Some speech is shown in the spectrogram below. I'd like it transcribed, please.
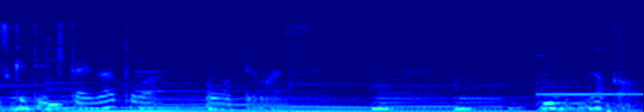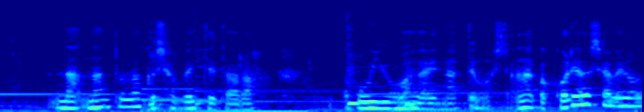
つけていきたいなとは思ってます、なんかななんとなく喋ってたらこういう話題になってました。なんかこれを喋ろうっ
